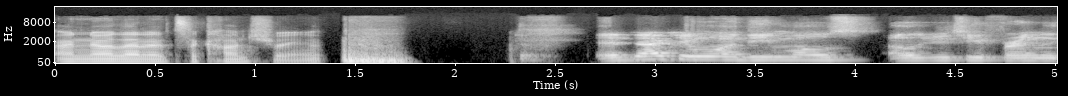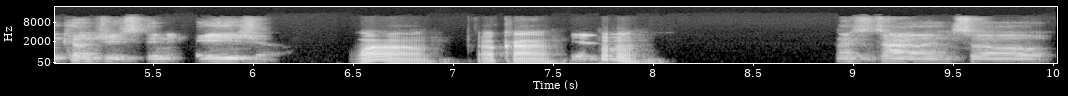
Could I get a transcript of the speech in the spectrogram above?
I know that it's a country. It's actually one of the most LGBT friendly countries in Asia, wow. Okay. Yeah. Hmm. next to Thailand. So,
